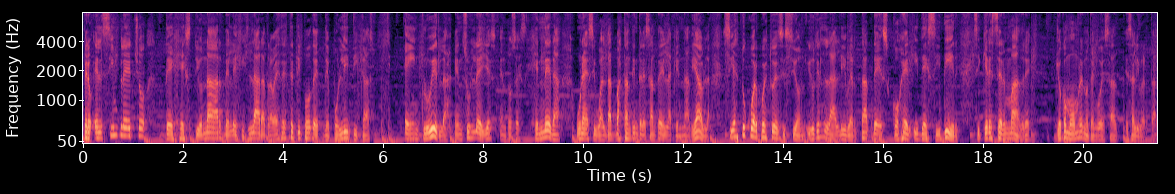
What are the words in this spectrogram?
Pero el simple hecho de gestionar, de legislar a través de este tipo de, de políticas e incluirlas en sus leyes, entonces genera una desigualdad bastante interesante de la que nadie habla. Si es tu cuerpo, es tu decisión y tú tienes la libertad de escoger y decidir si quieres ser madre, yo como hombre no tengo esa, esa libertad.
